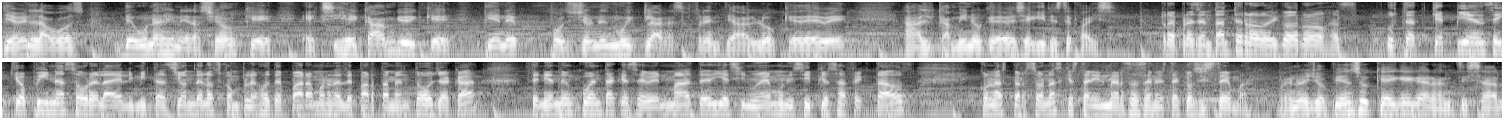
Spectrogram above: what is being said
lleven la voz de una generación que exige cambio y que tiene posiciones muy claras frente a lo que debe, al camino que debe seguir este país. Representante Rodrigo Rojas, ¿usted qué piensa y qué opina sobre la delimitación de los complejos de páramo en el departamento de Boyacá, teniendo en cuenta que se ven más de 19 municipios afectados con las personas que están inmersas en este ecosistema? Bueno, yo pienso que hay que garantizar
